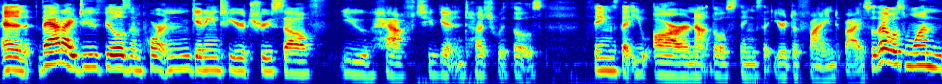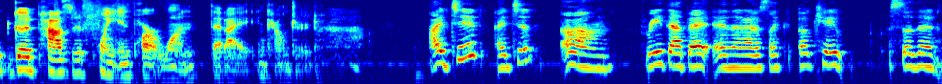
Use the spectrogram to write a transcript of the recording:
And that I do feel is important. Getting to your true self, you have to get in touch with those things that you are, not those things that you're defined by. So that was one good positive point in part one that I encountered. I did I did um read that bit and then I was like, okay, so then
